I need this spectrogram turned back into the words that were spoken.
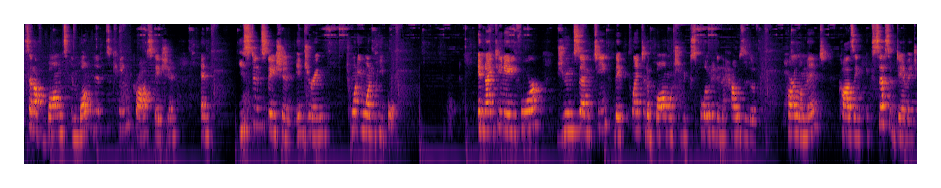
set off bombs in London's King Cross Station and Euston Station, injuring 21 people. In 1984, June 17th, they planted a bomb which exploded in the Houses of Parliament, causing excessive damage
